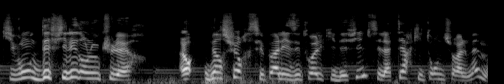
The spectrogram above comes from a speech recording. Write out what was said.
qui vont défiler dans l'oculaire. Alors bien sûr, c'est pas les étoiles qui défilent, c'est la Terre qui tourne sur elle-même,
